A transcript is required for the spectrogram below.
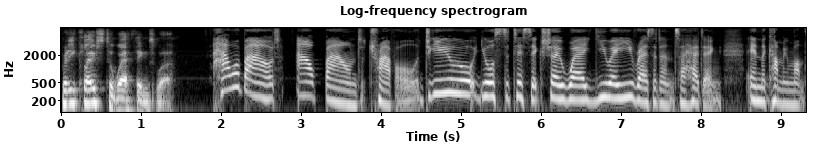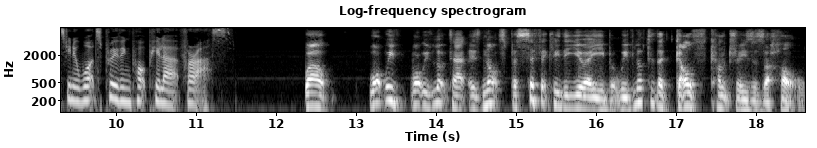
pretty close to where things were. How about outbound travel? Do you, your statistics show where UAE residents are heading in the coming months? You know, what's proving popular for us? Well, what we've what we've looked at is not specifically the UAE, but we've looked at the Gulf countries as a whole.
